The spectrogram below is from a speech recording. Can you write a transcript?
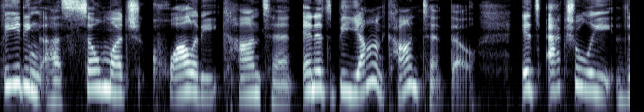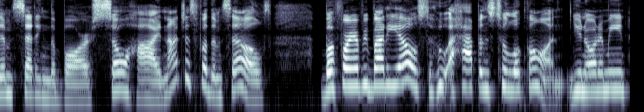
feeding us so much quality content. And it's beyond content, though. It's actually them setting the bar so high, not just for themselves, but for everybody else who happens to look on. You know what I mean?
